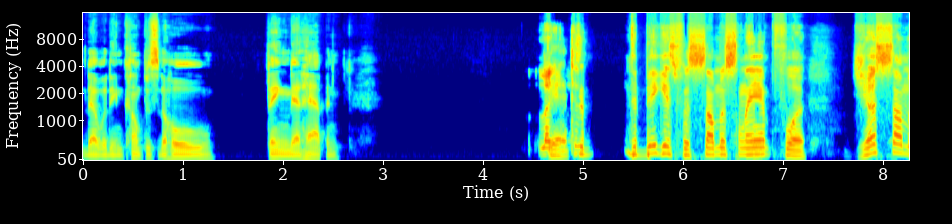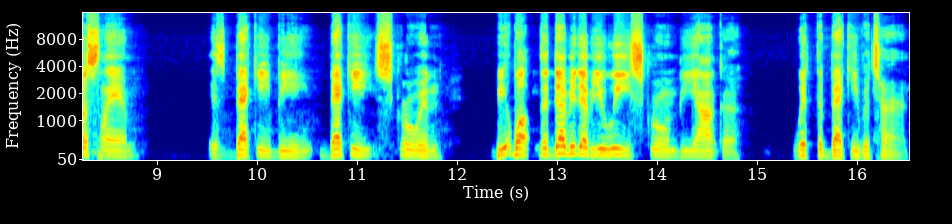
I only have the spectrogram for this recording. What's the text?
that would encompass the whole thing that happened. Like, yeah, 'cause- the, the biggest for SummerSlam for just SummerSlam is Becky being Becky screwing, Be- well, the WWE screwing Bianca with the Becky return.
